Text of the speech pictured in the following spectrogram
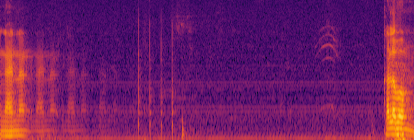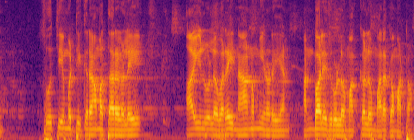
எங்க அண்ணன் எங்க அண்ணன், எங்க அண்ணன். களவம் சூத்தியம்பட்டி கிராமத்தார்களே ஆயுள் உள்ள வரை நானும் என்னுடைய அன்- அன்பாலயத்தில் உள்ள மக்களும் மறக்க மாட்டோம்.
